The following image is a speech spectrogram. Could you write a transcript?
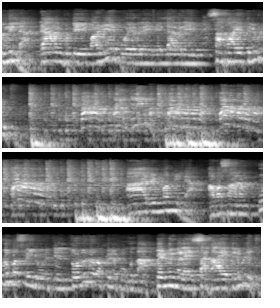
നടക്കുന്നില്ല. രാമൻകുട്ടി വഴിയിൽ പോയവരെ എല്ലാവരെയും സഹായത്തിന് വിളിച്ചു. ആരും വന്നില്ല. അവസാനം കുടുംബശ്രീ യൂണിറ്റിൽ തൊഴിലുറപ്പിന് പോകുന്ന പെണ്ണുങ്ങളെ സഹായത്തിന് വിളിച്ചു.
